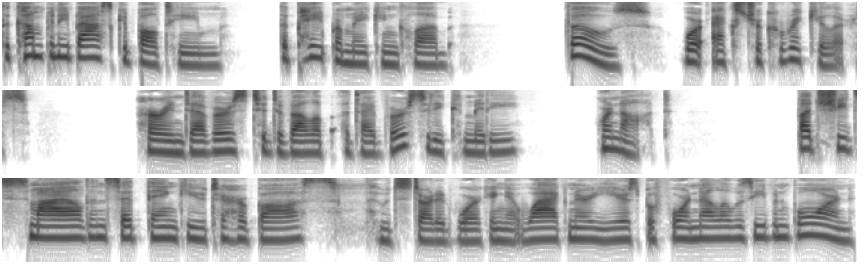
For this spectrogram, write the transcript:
the company basketball team, the paper-making club. Those were extracurriculars. Her endeavors to develop a diversity committee were not. But she'd smiled and said thank you to her boss, who'd started working at Wagner years before Nella was even born,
